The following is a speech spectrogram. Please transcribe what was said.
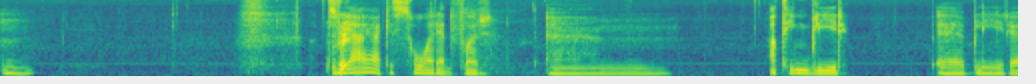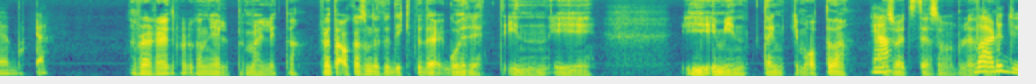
Mm. Så jeg er ikke så redd for ehm, at ting blir eh, blir eh, borte. For det er der jeg tror du kan hjelpe meg litt, da. For det er akkurat som dette diktet, det går rett inn i, i, i min tenkemåte, da. Ja. Altså et sted så ble Hva er det du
